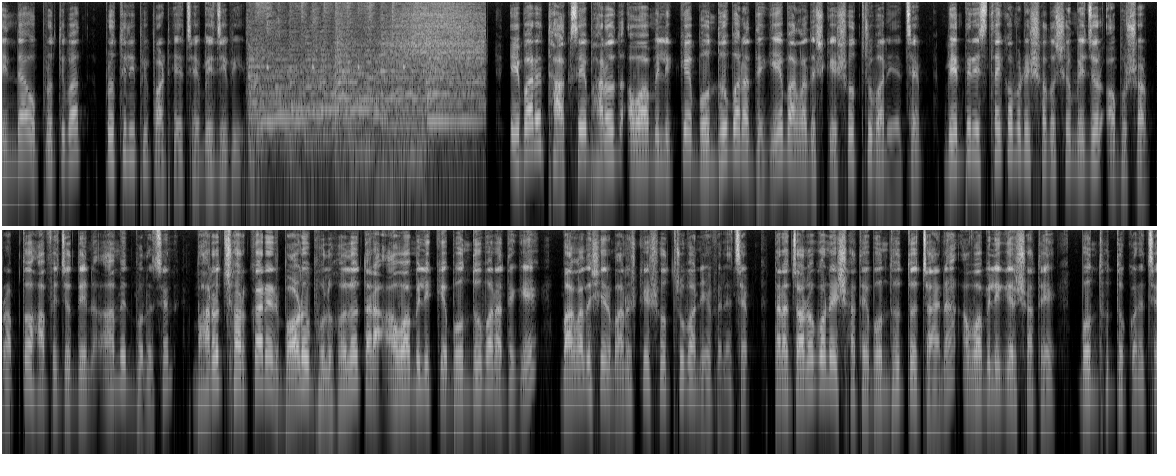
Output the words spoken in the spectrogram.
নিন্দা ও প্রতিবাদ প্রতিলিপি পাঠিয়েছে বিজিবি। এবারে থাকছে ভারত আওয়ামী লীগকে বন্ধু বানাতে গিয়ে বাংলাদেশকে শত্রু বানিয়েছে। বিএনপির স্থায়ী কমিটির সদস্য মেজর অবসরপ্রাপ্ত হাফিজউদ্দিন আহমেদ বলেছেন, ভারত সরকারের বড় ভুল হল তারা আওয়ামী লীগকে বন্ধু বানাতে গিয়ে বাংলাদেশের মানুষকে শত্রু বানিয়ে ফেলেছে। তারা জনগণের সাথে বন্ধুত্ব চায় না, আওয়ামী লীগের সাথে বন্ধুত্ব করেছে।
